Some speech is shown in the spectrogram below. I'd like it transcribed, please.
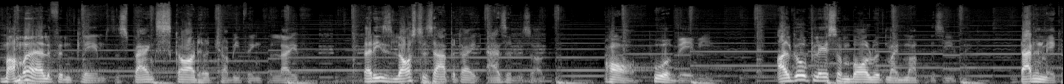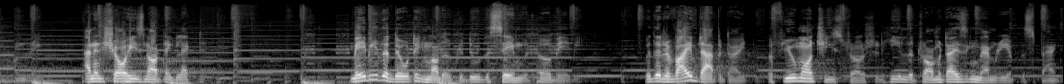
Mama Elephant claims the spank scarred her chubby thing for life, that he's lost his appetite as a result. Oh, poor baby. I'll go play some ball with my mutt this evening. That'll make him hungry, and ensure he's not neglected. Maybe the doting mother could do the same with her baby. With a revived appetite, a few more cheese straws should heal the traumatizing memory of the spank.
